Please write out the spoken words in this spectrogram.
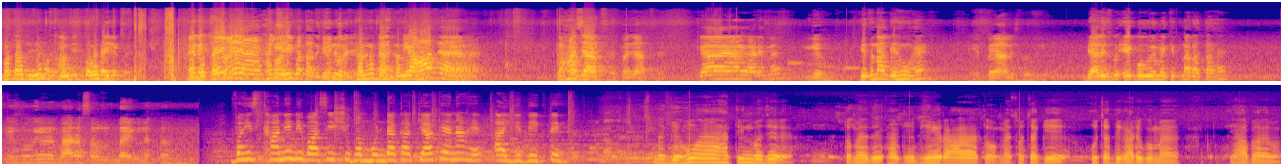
बता दीजिए ना। है खाली यही बता दीजिए में से आया है कहाँ से पंजाब? से क्या आया गाड़ी में? गेहूँ। कितना गेहूँ है? बयालीस हो। गया बयालीस एक बोगी में कितना रहता है? एक बोगी में बारह सौ बैग लगता है। वहीं स्थानीय निवासी शुभम मुंडा का क्या कहना है? आइए देखते हैं। इसमें गेहूँ आया है तीन बजे तो मैं देखा कि भींग रहा है तो मैं सोचा कि उच्च अधिकारी को मैं यहाँ पर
